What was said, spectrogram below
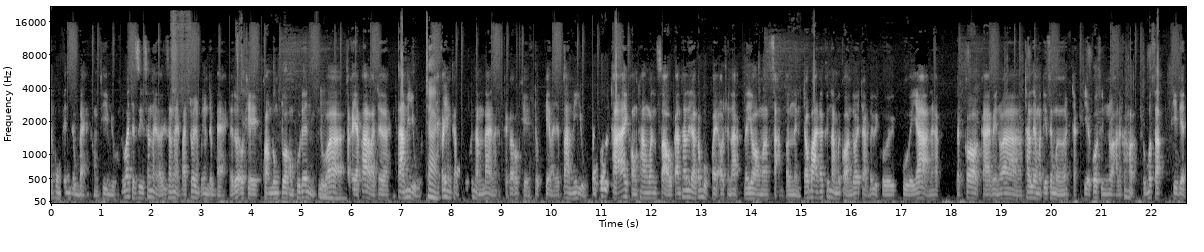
ยังคงเป็นเดอะแบกของทีมอยู่ไม่ว่าจะซีซั่นไหนหรือซีซั่นไหนบาโจยังเป็นเดอะแบกแต่ด้วยโอเค ความลงตัวของผู้เล่น หรือว่าศักยภาพอาจจะตามไม่อยู่ใช่แต่ก็ยังทำขึ้นนำได้นะแต่ก็โอเคจบเกมอาจจะต้านไม่อยู่เป็นคู่สุดท้ายของทางวันเสาร์การท่าเรือก็บุกไปเอาชนะระยองมา3ต่อหนึ่งเจ้าบ้านก็ขึ้นนำไปก่อนด้วยจากเดวิดกูเรย่านะครับ แล้วก็กลายเป็นว่าท่าเรือมาตีเสมอจากเตียโกซินวาแล้วก็ซุปเปอร์ซับทีเด็ด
